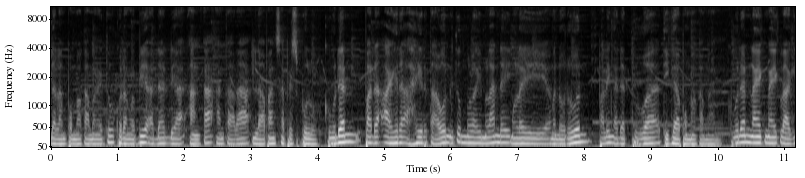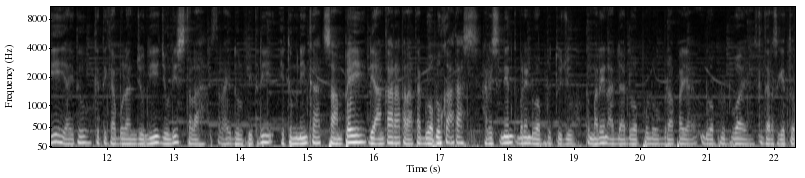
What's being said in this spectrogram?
dalam pemakaman itu kurang lebih ada di angka antara 8 sampai 10. Kemudian pada akhir-akhir tahun itu mulai melandai, mulai menurun, paling ada 2 3 pemakaman. Kemudian naik-naik lagi yaitu ketika bulan Juni, Juli setelah setelah Idul Fitri itu meningkat sampai di angka rata-rata 20 ke atas. Hari Senin kemarin 27. Kemarin ada 20 berapa ya? 22 ya, sekitar segitu.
